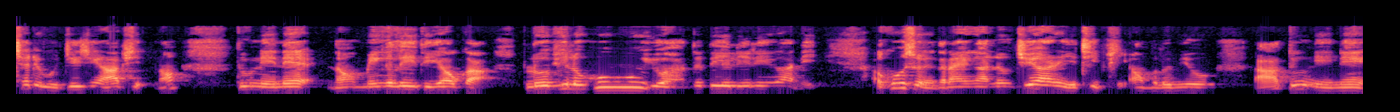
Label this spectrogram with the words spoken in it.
ချက်တွေကိုကြည့်ချင်းအဖြစ်နော်သူအနေနဲ့နော်မင်းကလေးတယောက်ကဘယ်လိုဖြစ်လို့ဟိုးရွာတသေးလေးတွေကနေအခုဆိုရင်တိုင်းကလုံချရတွေအထိဖြစ်အောင်ဘယ်လိုမျိုးအာသူ့အနေနဲ့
